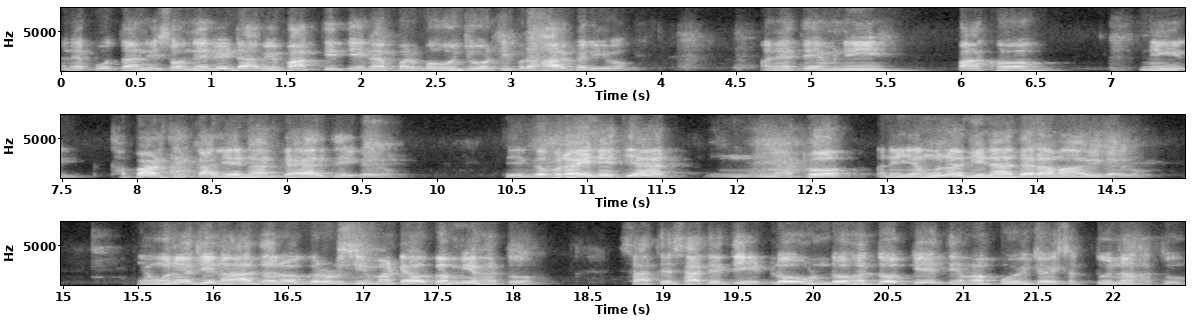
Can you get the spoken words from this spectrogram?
અને પોતાની સોનેરી ડાબી પાંખથી તેના પર બહુ જોરથી પ્રહાર કર્યો. અને તેમની પાંખોની થપાડથી કાલિયનાગ ઘાયલ થઈ ગયો. તે ગભરાઈને ત્યાં નાઠો અને યમુનાજીના ધરામાં આવી ગયો. યમુનાજીનો આ ધરો ગરુડજી માટે અગમ્ય હતો. સાથે સાથે તે એટલો ઊંડો હતો કે તેમાં કોઈ જઈ શકતું ન હતું.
